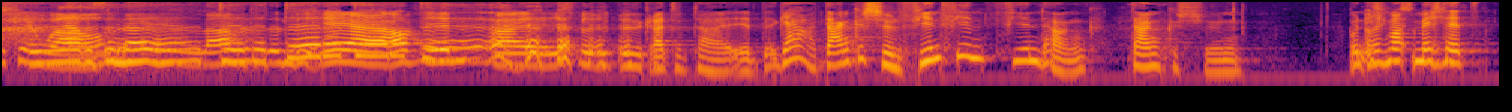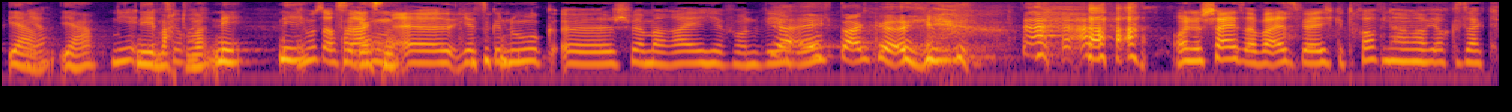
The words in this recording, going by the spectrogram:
Okay, Love is in the air. Love is in the Ja, auf jeden Fall. Ich bin, bin gerade total. Ja, danke schön. Vielen, vielen, vielen Dank. Dankeschön. Und ich, ich möchte jetzt, ja, ja, Ja? nee, Nee, mach du mal. Nee, nee, Ich muss auch vergessen. sagen, äh, jetzt genug äh, Schwärmerei hier von Vero. Ja, echt, danke. Ohne Scheiß, aber als wir euch getroffen haben, habe ich auch gesagt,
